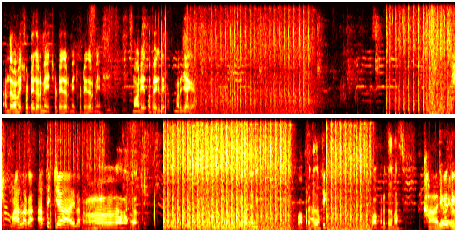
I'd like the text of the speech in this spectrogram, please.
अंदर वाले छोटे घर में है छोटे घर में है, छोटे घर में है. है तो फेंक दे मर जाएगा मारला का? आ त्याच्या आईला वापरायचं तिघ वापरायचं बस. खा है,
